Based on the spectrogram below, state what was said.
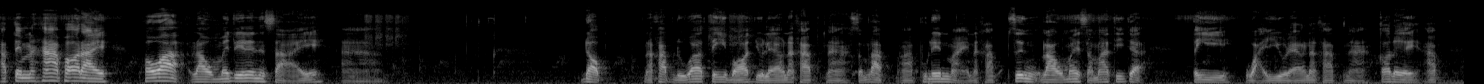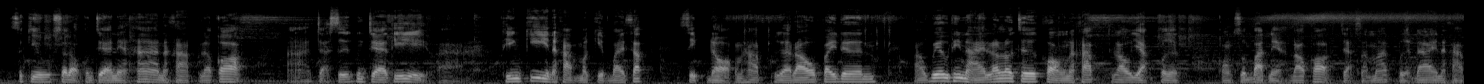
อัพเต็ม 5 เพราะอะไร เพราะว่าเราไม่ได้เล่นสายอดอปนะครับหรือว่าตีบอสอยู่แล้วนะครับนะสำหรับผู้เล่นใหม่นะครับ ซึ่งเราไม่สามารถที่จะตีไหวอยู่แล้วนะครับนะก็เลยอัพ สกิลสะดอกกุญแจเนี่ยหนะครับ แล้วก็จะซื้อกุญแจที่ทิงกี้นะครับ มาเก็บไว้สัก 10 ดอกนะครับเผื่อเราไปเดินเวลที่ไหนแล้วเราเจอกล่องนะครับ เราอยากเปิดกล่องสมบัติเนี่ยเราก็จะสามารถเปิดได้นะครับ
